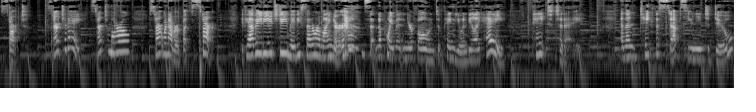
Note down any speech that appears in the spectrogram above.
Start. Start today, start tomorrow, start whenever, but start. If you have ADHD, maybe set a reminder, set an appointment in your phone to ping you and be like, hey, paint today. And then take the steps you need to do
